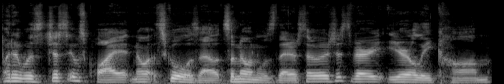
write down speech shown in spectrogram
But it was just it was quiet. No school was out, so no one was there. So it was just very eerily calm.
